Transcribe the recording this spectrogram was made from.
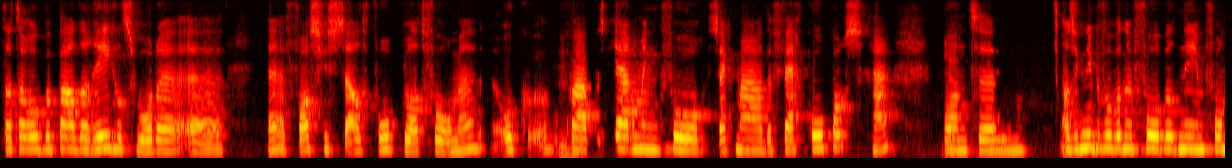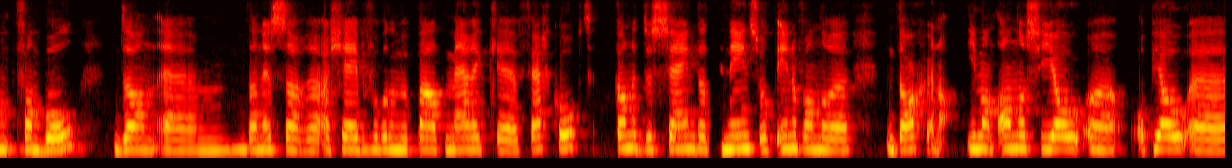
dat er ook bepaalde regels worden uh, vastgesteld voor platformen. Ook mhm. qua bescherming voor zeg maar de verkopers. Hè? Want ehm, als ik nu bijvoorbeeld een voorbeeld neem van, van Bol, dan, um, dan is er, als jij bijvoorbeeld een bepaald merk verkoopt, kan het dus zijn dat ineens op een of andere dag een, iemand anders jou, uh, op jouw uh,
